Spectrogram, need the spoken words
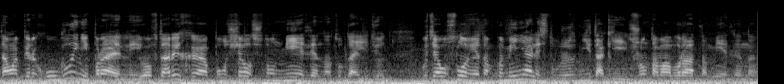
там, во-первых, углы неправильные, и, во-вторых, э, получалось, что он медленно туда идет. У тебя условия там поменялись, ты уже не так едешь, он там обратно медленно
